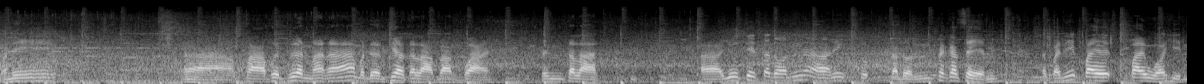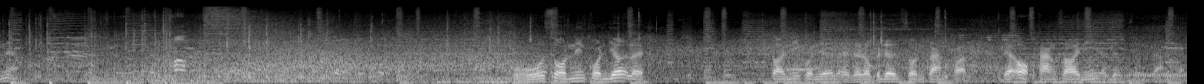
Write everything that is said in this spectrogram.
วันนี้พาเพื่อนๆมานะ มาเดินเที่ยวตลาดบางควาย เป็นตลาดอายู่ติดถนนนี่ถนนเพชรเกษมแต่ไปนี้ไปไปหัวหินเนี่ย อ้โหโซนนี้คนเยอะเลยซอยนี้คนเยอะเลยเดี๋ยวเราไปเดินโซนกลางก่อน เดี๋ยวออกทางซอยนี้เดี๋ยวเดินโซนกลางก่อน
